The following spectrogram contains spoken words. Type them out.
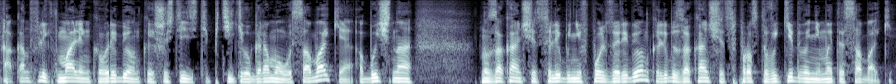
А конфликт маленького ребенка и 65-килограммовой собаки обычно но заканчивается либо не в пользу ребенка, либо заканчивается просто выкидыванием этой собаки.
